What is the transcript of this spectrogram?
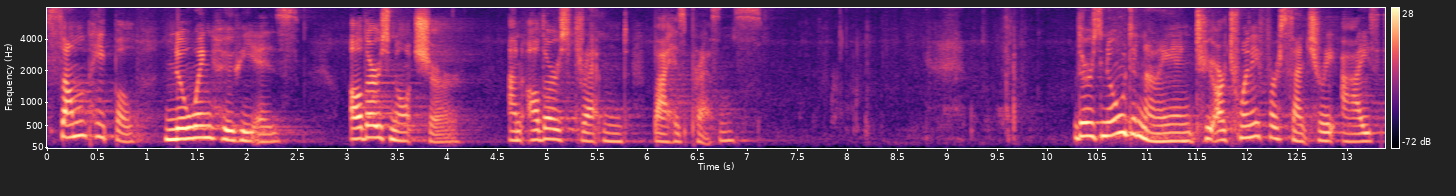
Some people knowing who he is, others not sure, and others threatened by his presence. There's no denying to our 21st century eyes,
